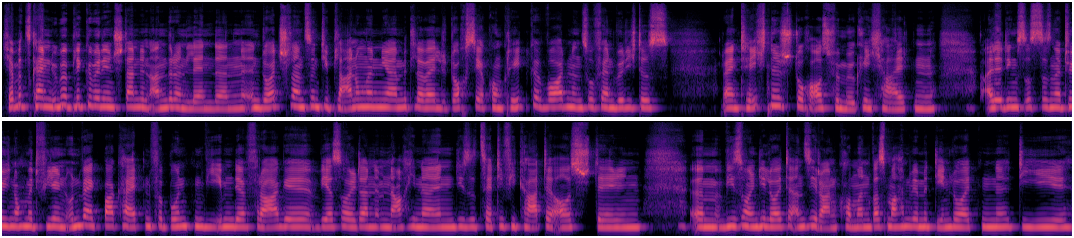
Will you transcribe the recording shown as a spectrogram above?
Ich habe jetzt keinen Überblick über den Stand in anderen Ländern. In Deutschland sind die Planungen ja mittlerweile doch sehr konkret geworden. Insofern würde ich das rein technisch durchaus für möglich halten. Allerdings ist das natürlich noch mit vielen Unwägbarkeiten verbunden, wie eben der Frage, wer soll dann im Nachhinein diese Zertifikate ausstellen, ähm, wie sollen die Leute an sie rankommen, was machen wir mit den Leuten, die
